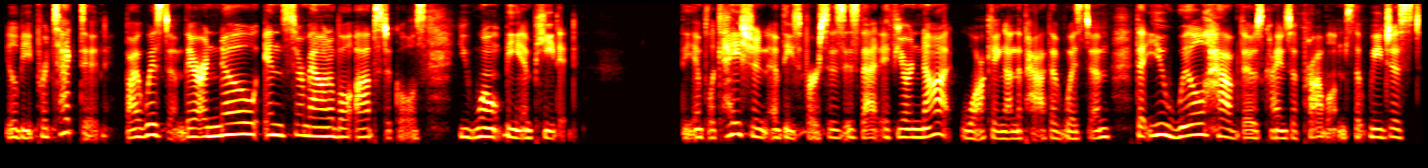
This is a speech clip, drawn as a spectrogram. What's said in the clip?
You'll be protected by wisdom. There are no insurmountable obstacles. You won't be impeded. The implication of these verses is that if you're not walking on the path of wisdom, that you will have those kinds of problems that we just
